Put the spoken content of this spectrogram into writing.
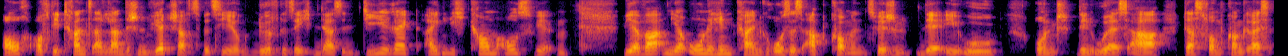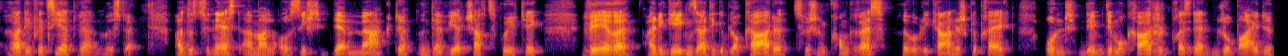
Auch auf die transatlantischen Wirtschaftsbeziehungen dürfte sich das direkt eigentlich kaum auswirken. Wir erwarten ja ohnehin kein großes Abkommen zwischen der EU und den USA, das vom Kongress ratifiziert werden müsste. Also zunächst einmal aus Sicht der Märkte und der Wirtschaftspolitik wäre eine gegenseitige Blockade zwischen Kongress, republikanisch geprägt, und dem demokratischen Präsidenten Joe Biden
